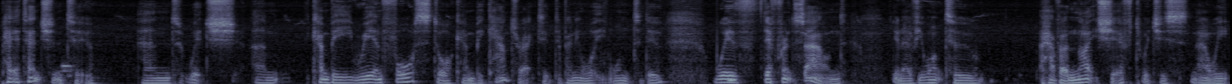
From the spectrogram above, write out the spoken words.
pay attention to, and which um, can be reinforced or can be counteracted depending on what you want to do with different sound. You know, if you want to have a night shift, which is now we,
